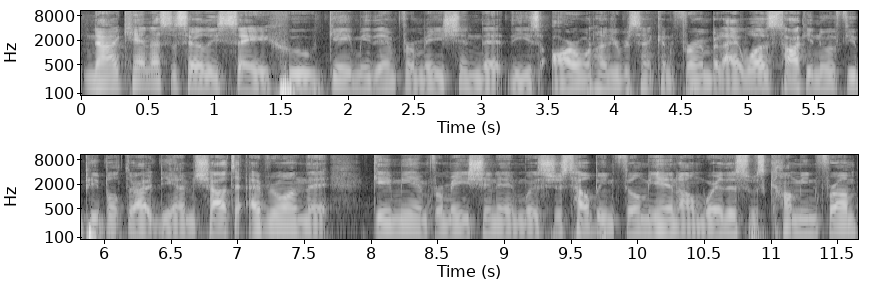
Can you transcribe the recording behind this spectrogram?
Now, I can't necessarily say who gave me the information that these are 100% confirmed, but I was talking to a few people throughout DM. Shout out to everyone that gave me information and was just helping fill me in on where this was coming from.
